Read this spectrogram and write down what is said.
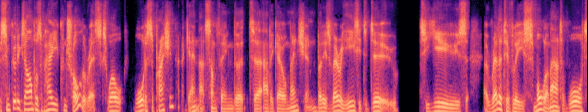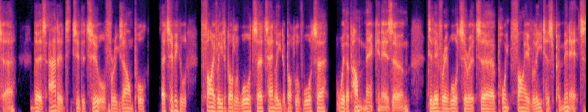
some good examples of how you control the risks. Well, water suppression, again, that's something that uh, Abigail mentioned, but it's very easy to do to use a relatively small amount of water that's added to the tool. For example, a typical five litre bottle of water, 10 litre bottle of water with a pump mechanism delivering water at uh, 0.5 litres per minute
